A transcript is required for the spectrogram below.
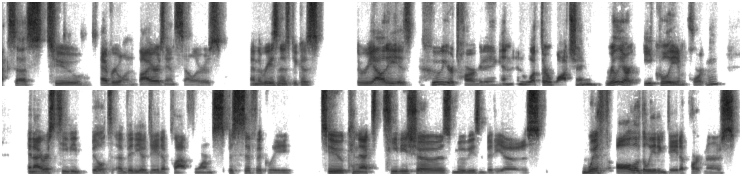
access to everyone buyers and sellers. And the reason is because the reality is who you're targeting and, and what they're watching really are equally important. And Iris TV built a video data platform specifically to connect TV shows, movies, and videos with all of the leading data partners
